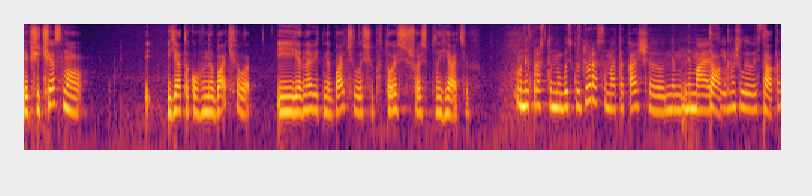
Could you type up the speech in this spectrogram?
Якщо чесно, я такого не бачила, і я навіть не бачила, щоб хтось щось плагіатів. У них просто, мабуть, культура сама така, що не- немає цієї можливості. Так,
